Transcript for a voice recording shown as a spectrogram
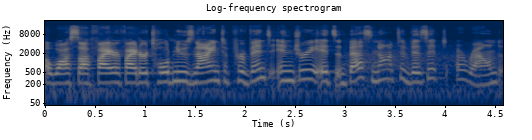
A Wausau firefighter told News 9 to prevent injury, it's best not to visit around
